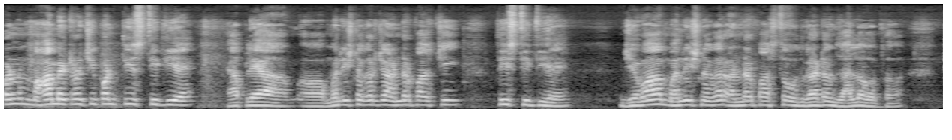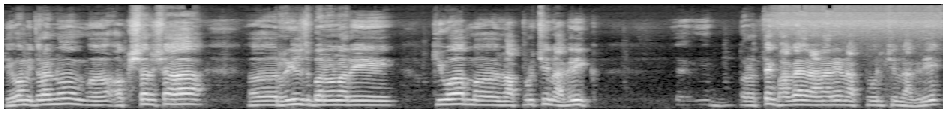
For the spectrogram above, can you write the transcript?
पण महामेट्रोची पण ती स्थिती आहे. आपल्या मनीष नगरच्या अंडरपासची ती स्थिती आहे. जेव्हा मनीष नगर अंडरपासचं उद्घाटन झालं होतं तेव्हा मित्रांनो अक्षरशः रील्स बनवणारे किंवा नागपूरचे नागरिक प्रत्येक भागात राहणारे नागपूरचे नागरिक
